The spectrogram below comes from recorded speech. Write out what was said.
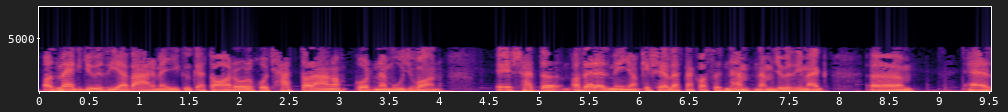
az meggyőzi-e bármelyiküket arról, hogy hát talán akkor nem úgy van és hát az eredmény a kísérletnek az, hogy nem, nem győzi meg. Ez,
